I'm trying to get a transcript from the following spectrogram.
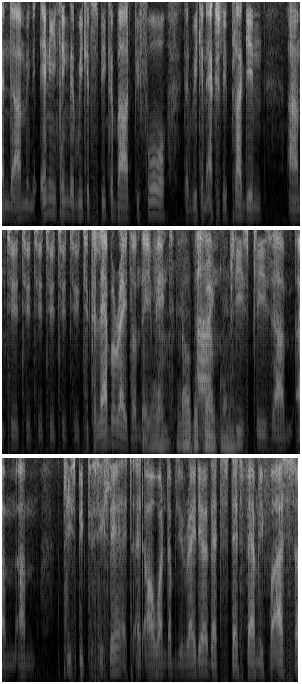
and I mean anything that we could speak about before that we can actually plug in um, to, to, to, to, to, to, to collaborate on the Yeah, event. be um, great, please please um, um, um, please speak to Sihle at, at R1W Radio. That's that's family for us. So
